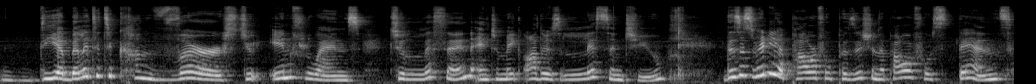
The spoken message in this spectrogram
The ability to converse, to influence, to listen, and to make others listen to. This is really a powerful position, a powerful stance,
